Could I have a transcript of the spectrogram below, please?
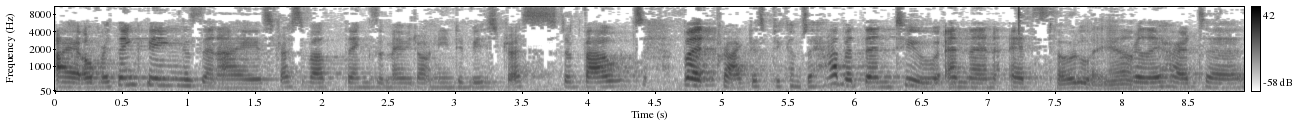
I overthink things and I stress about things that maybe don't need to be stressed about. But practice becomes a habit then too, and then it's Totally, yeah. really hard to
